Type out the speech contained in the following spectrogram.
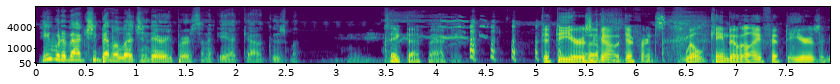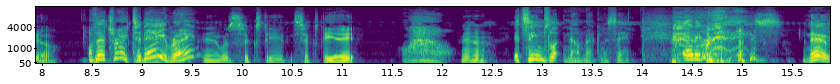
He would have actually been a legendary person if he had Kyle Kuzma. Take that back. 50 years Ugh. ago, difference. Wilt came to LA 50 years ago. Oh, that's right. Today, right? Yeah, it was 60, 68. Wow. Yeah. It seems like. No, I'm not going to say it. Anyways, no.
